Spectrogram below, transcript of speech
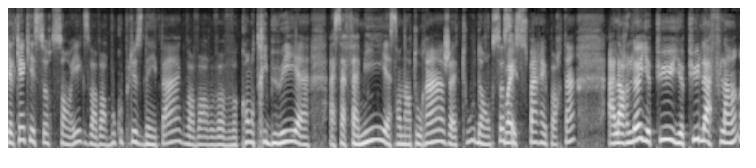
quelqu'un qui est sur son X va avoir beaucoup plus d'impact, va, avoir, va, va contribuer à, à sa famille, à son entourage, à tout. Donc, ça, c'est super important. Alors là, il n'y a, plus- y a plus la flamme,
